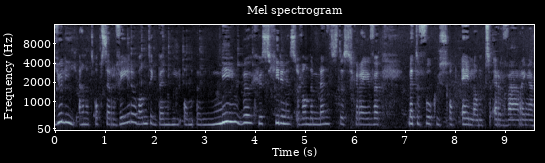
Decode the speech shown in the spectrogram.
jullie aan het observeren, want ik ben hier om een nieuwe geschiedenis van de mens te schrijven met de focus op eilandervaringen.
